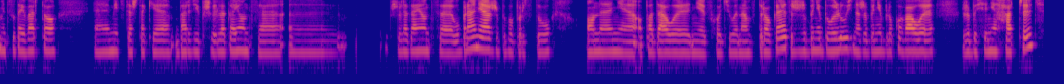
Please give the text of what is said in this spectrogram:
Więc tutaj warto e, mieć też takie bardziej przylegające, e, przylegające ubrania, żeby po prostu one nie opadały, nie wchodziły nam w drogę, też żeby nie były luźne, żeby nie blokowały, żeby się nie haczyć.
